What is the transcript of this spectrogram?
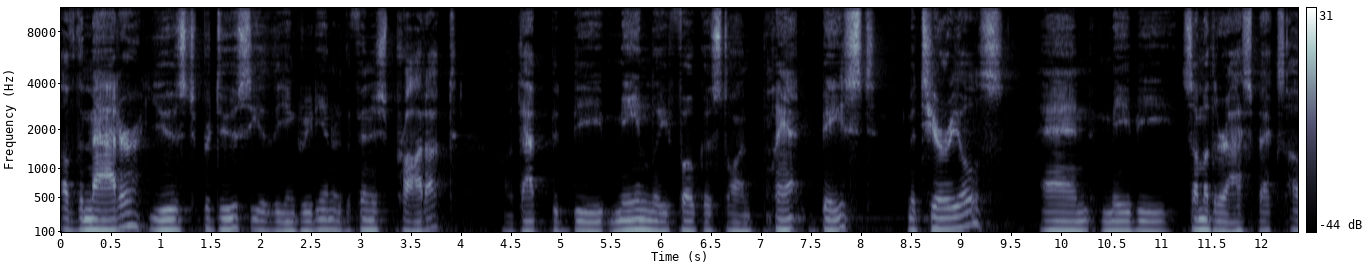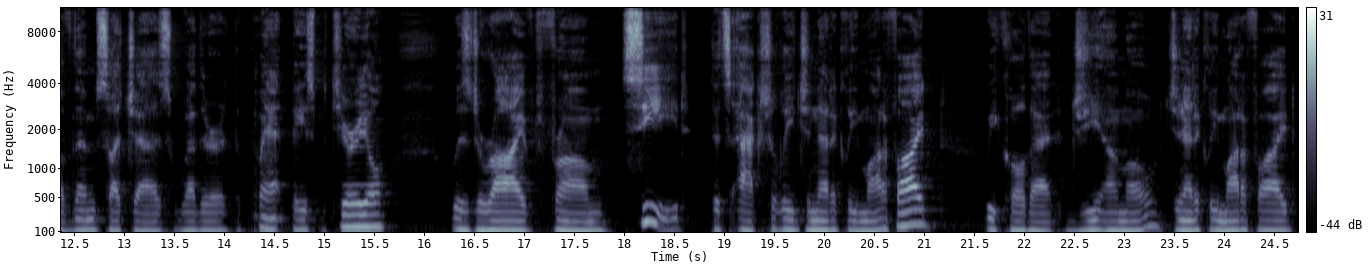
of the matter used to produce either the ingredient or the finished product. Uh, that would be mainly focused on plant based materials and maybe some other aspects of them, such as whether the plant based material was derived from seed that's actually genetically modified. We call that GMO, genetically modified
